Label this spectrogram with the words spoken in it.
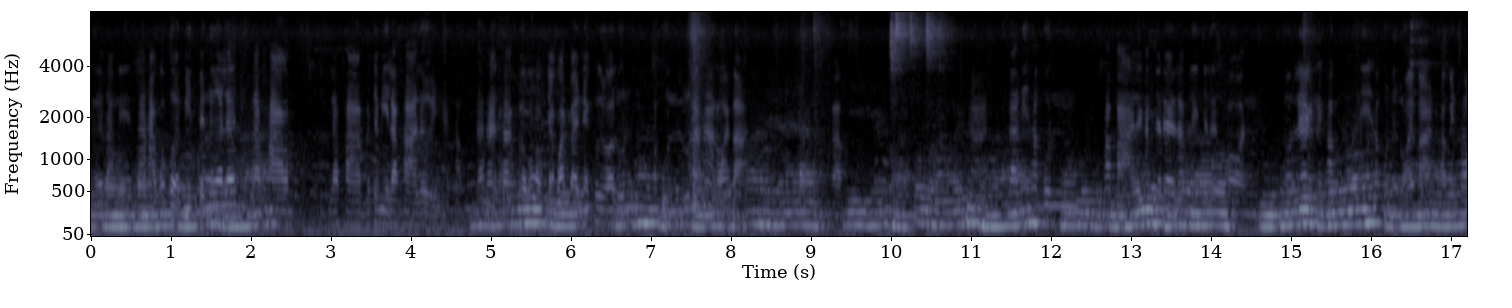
เนื้อตามนี้ถ้าหากว่าเปิดมีเป็นเนื้อแล้วราคาราคามันจะมีราคาเลยนะครับถ้าถ้าถ้าเกิดว่าออกจากวัดไปเนี่ยคือเราลุ้นทำบุญลุ้นละห้าร้อยบาทครับอ่าด้านนี้ทำบุญผ้าป่าเลยครับจะได้รับเหรียญเจริญพรรุ่นแรกนะครับอันนี้ทำบุญหนึ่งร้อยบาทครับเป็นผ้า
